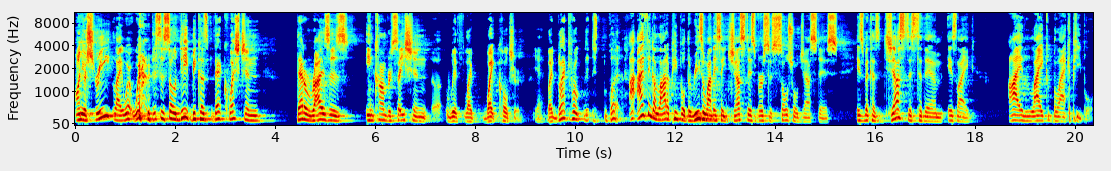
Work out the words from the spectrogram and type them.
on your street? Like where where This is so deep because that question that arises in conversation uh, with like white culture. Yeah. Like black folk, what? I, I think a lot of people, the reason why they say justice versus social justice is because justice to them is like, I like black people.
